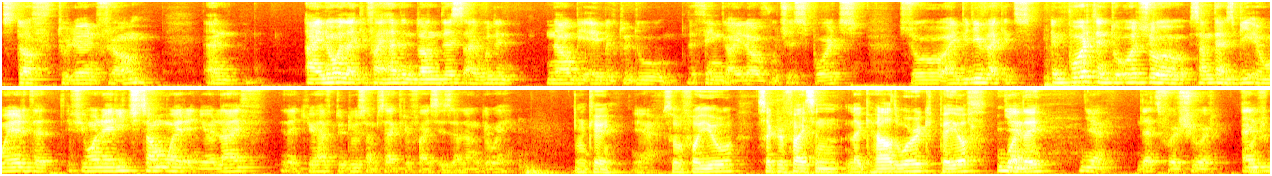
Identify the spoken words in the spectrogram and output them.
stuff to learn from. And I know like if I hadn't done this I wouldn't now be able to do the thing I love which is sports so I believe like it's important to also sometimes be aware that if you want to reach somewhere in your life, like you have to do some sacrifices along the way. Okay. Yeah. So for you, sacrificing like hard work pay off yeah. one day. Yeah, that's for sure. And sure.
